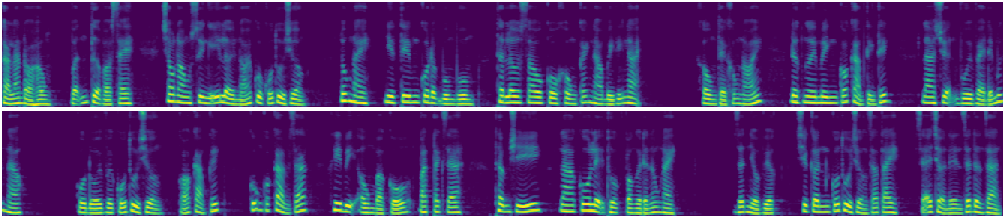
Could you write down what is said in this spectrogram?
Khả Lan đỏ hồng, vẫn tựa vào xe, trong lòng suy nghĩ lời nói của Cố thủ trưởng. Lúc này, nhịp tim cô đập bùm bùm, thật lâu sau cô không cách nào bình tĩnh lại. Không thể không nói, được người mình có cảm tình thích là chuyện vui vẻ đến mức nào. Cô đối với Cố thủ trưởng có cảm kích, cũng có cảm giác khi bị ông bà Cố bắt tách ra, thậm chí là cô lệ thuộc vào người đàn ông này. Rất nhiều việc chỉ cần Cố thủ trưởng ra tay sẽ trở nên rất đơn giản,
